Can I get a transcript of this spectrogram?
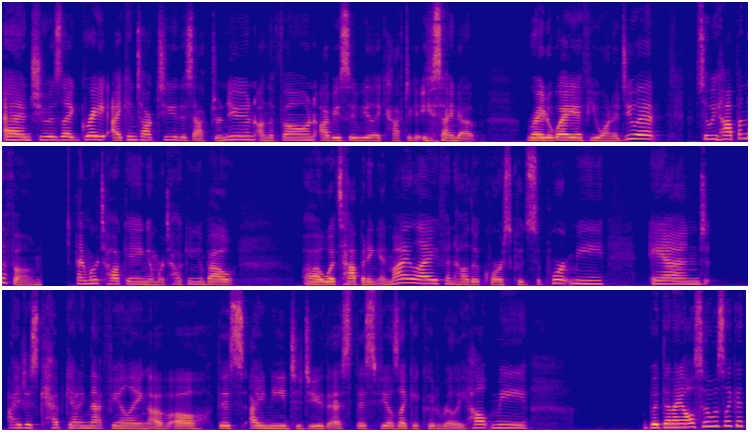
and she was like, Great, I can talk to you this afternoon on the phone. Obviously, we like have to get you signed up right away if you want to do it. So we hop on the phone and we're talking and we're talking about uh, what's happening in my life and how the course could support me. And I just kept getting that feeling of, oh, this, I need to do this. This feels like it could really help me. But then I also was like a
